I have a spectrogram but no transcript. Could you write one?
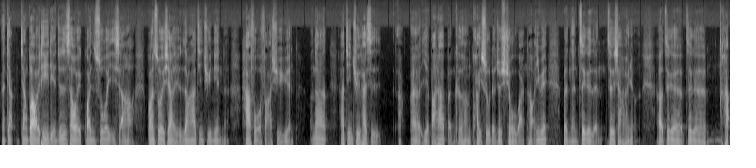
啊讲讲不好听一点，就是稍微关说一下哈，关说一下，让他进去念了哈佛法学院。那他进去开始。呃，也把他本科很快速的就修完哈，因为本人这个人，这个小朋友，呃，这个这个哈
